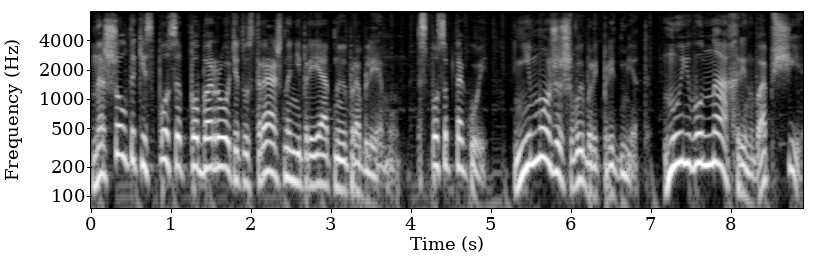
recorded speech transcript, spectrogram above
нашел таки способ побороть эту страшно неприятную проблему. Способ такой. Не можешь выбрать предмет. Ну его нахрен вообще.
